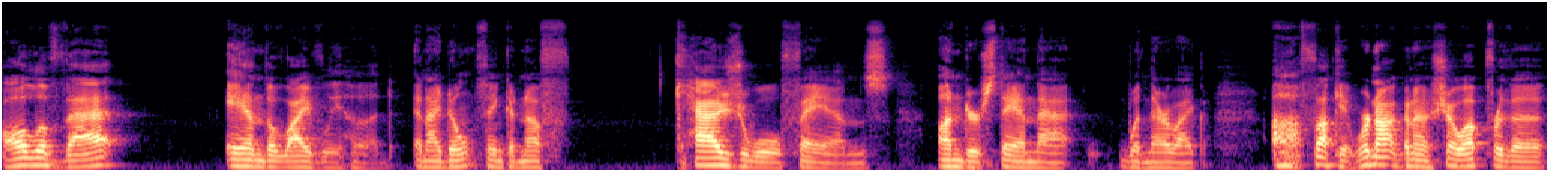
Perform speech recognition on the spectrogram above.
all of that and the livelihood. And I don't think enough casual fans understand that when they're like, "Oh, fuck it, we're not going to show up for the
